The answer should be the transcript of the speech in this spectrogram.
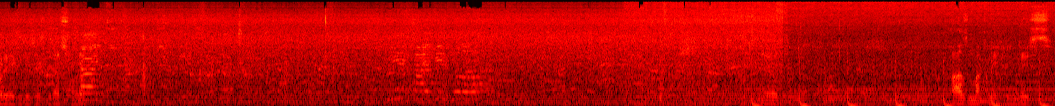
Oraya gideceğiz biraz sonra. Evet. Azmak Nehri'ndeyiz.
